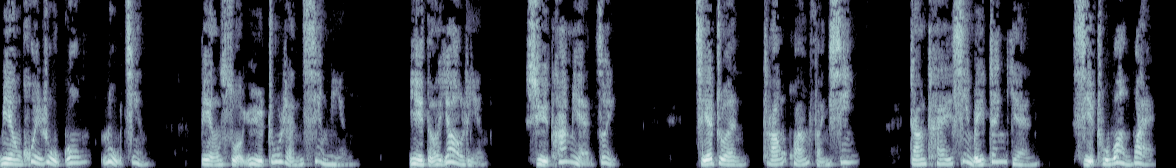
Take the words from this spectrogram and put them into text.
命会入宫入境，并所遇诸人姓名，以得要领，许他免罪，且准偿还焚心。张差信为真言。喜出望外，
